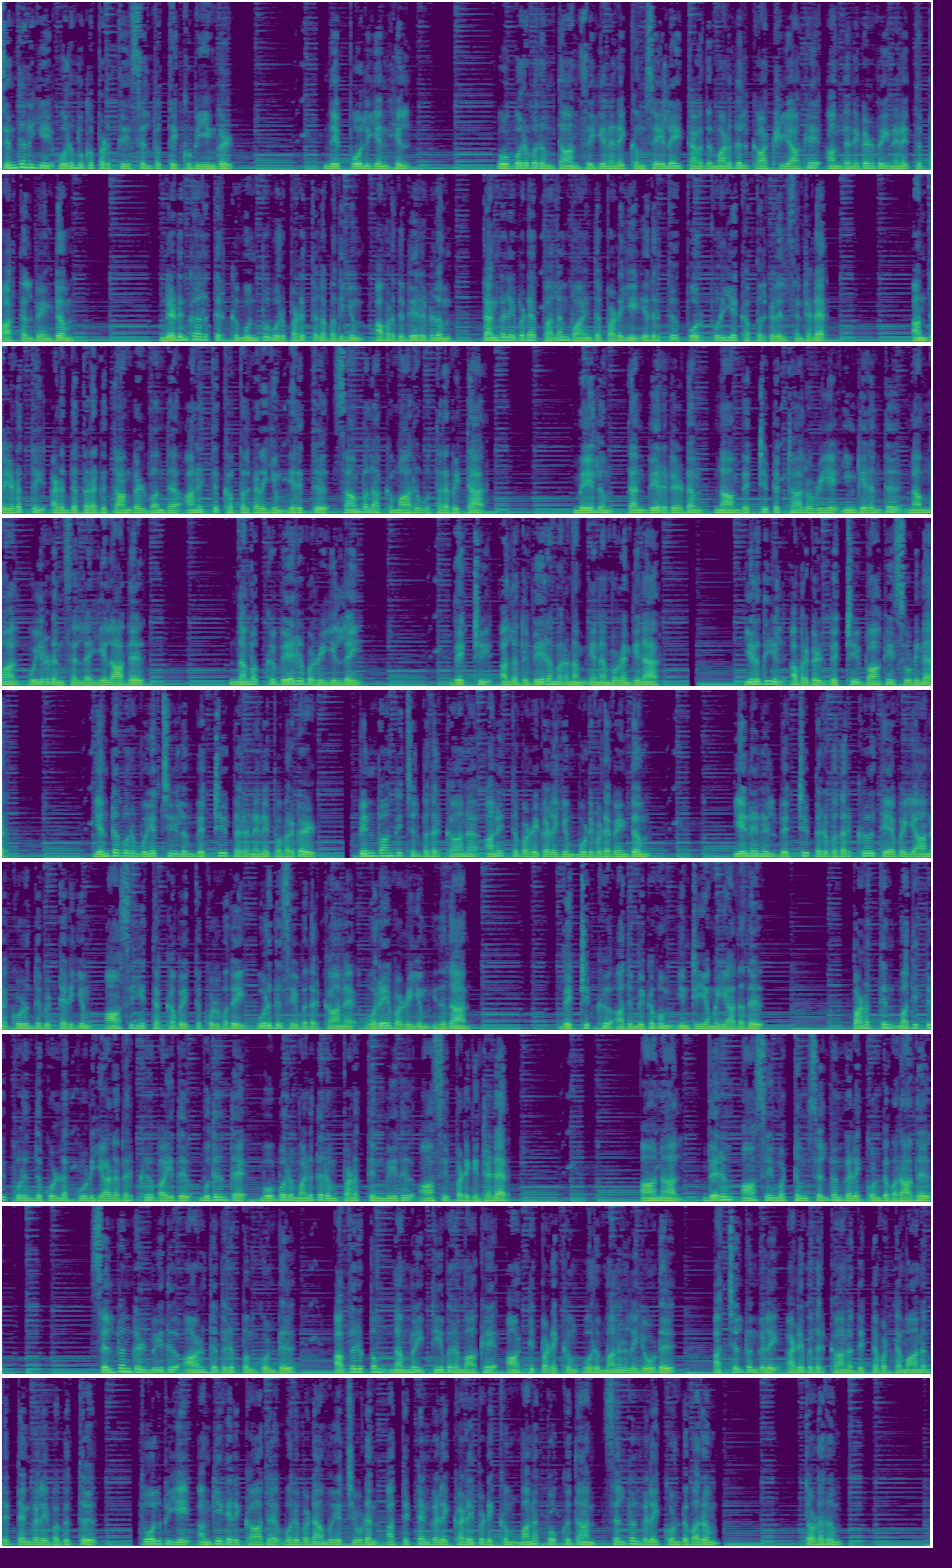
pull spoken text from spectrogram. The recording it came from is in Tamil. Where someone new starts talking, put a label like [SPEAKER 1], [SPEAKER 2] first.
[SPEAKER 1] சிந்தனையை ஒருமுகப்படுத்தி செல்வத்தை குவியுங்கள். Napoleon hill. ஒவ்வொருவரும் தான் செய்ய நினைக்கும் செயலை தனது மனதில் காட்சியாக அந்த நிகழ்வை நினைத்து பார்த்தல் வேண்டும். நெடுங்காலத்திற்கு முன்பு ஒரு படைத்தளபதியும் அவரது வீரர்களும் தங்களை விட பலம் வாய்ந்த படையை எதிர்த்து போர் புரிய கப்பல்களில் சென்றனர். அந்த இடத்தை அடைந்த பிறகு தாங்கள் வந்த அனைத்து கப்பல்களையும் எரித்து சாம்பலாக்குமாறு உத்தரவிட்டார். மேலும் தன் வீரர்களிடம் நாம் வெற்றி பெற்றாலொழிய இங்கிருந்து நம்மால் உயிருடன் செல்ல இயலாது. நமக்கு வேறு வழி இல்லை. வெற்றி அல்லது வீரமரணம் என முழங்கினார். இறுதியில் அவர்கள் வெற்றி வாகை சூடினர். எந்தவொரு முயற்சியிலும் வெற்றி பெற நினைப்பவர்கள் பின்வாங்கிச் செல்வதற்கான அனைத்து வழிகளையும் மூடிவிட வேண்டும். ஏனெனில் வெற்றி பெறுவதற்கு தேவையான கொழுந்து விட்டெறியும் ஆசையை தக்க வைத்துக் கொள்வதை உறுதி செய்வதற்கான ஒரே வழியும் இதுதான். வெற்றிக்கு அது மிகவும் இன்றியமையாதது. பணத்தின் மதிப்பை புரிந்து கொள்ளக்கூடிய அளவிற்கு வயது முதிர்ந்த ஒவ்வொரு மனிதரும் பணத்தின் மீது ஆசைப்படுகின்றனர். ஆனால் வெறும் ஆசை மட்டும் செல்வங்களை கொண்டு வராது. செல்வங்கள் மீது ஆழ்ந்த விருப்பம் கொண்டு அவ்விருப்பம் நம்மை தீவிரமாக ஆட்டிப்படைக்கும் ஒரு மனநிலையோடு அச்செல்வங்களை அடைவதற்கான திட்டவட்டமான திட்டங்களை வகுத்து தோல்வியை அங்கீகரிக்காத ஒரு விடாமுயற்சியுடன் அத்திட்டங்களை கடைபிடிக்கும் மனப்போக்குதான் செல்வங்களை கொண்டு வரும். தொடரும்.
